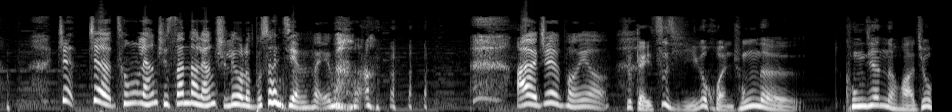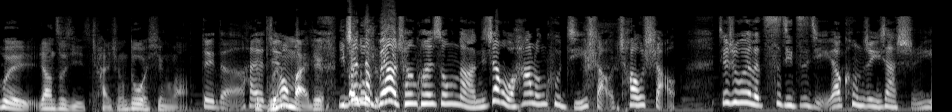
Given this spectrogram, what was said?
这这从两尺三到两尺六了，不算减肥吧？还有这位朋友，就给自己一个缓冲的空间的话，就会让自己产生惰性了。对的，还有不要买这个，一般真的不要穿宽松的。你知道我哈伦裤极少，超少，就是为了刺激自己，要控制一下食欲。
